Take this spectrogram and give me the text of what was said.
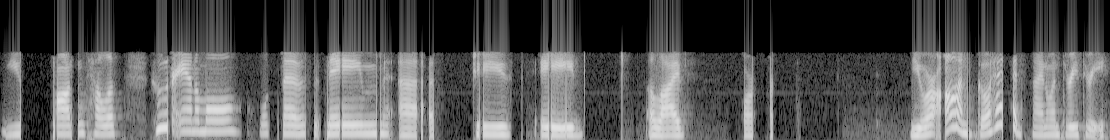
You on, tell us who your animal, what kind of name, uh, species, age, alive, or you are on. Go ahead, 9133.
